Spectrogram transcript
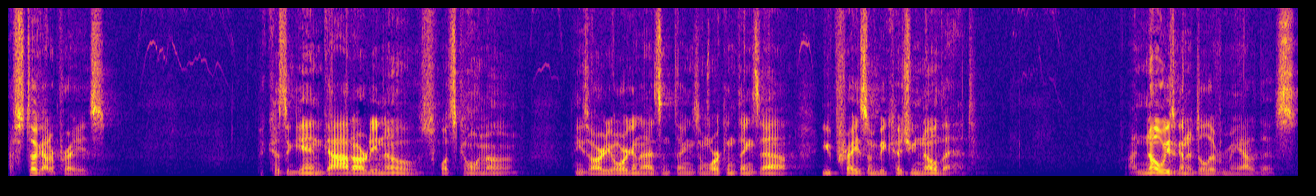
I've still got to praise. Because again, God already knows what's going on. He's already organizing things and working things out. You praise Him because you know that. I know He's going to deliver me out of this.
